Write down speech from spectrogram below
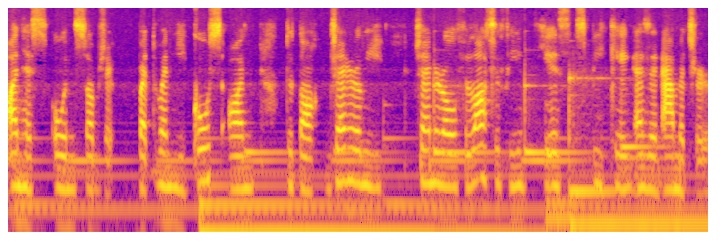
on his own subject. But when he goes on to talk generally general philosophy, he is speaking as an amateur.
